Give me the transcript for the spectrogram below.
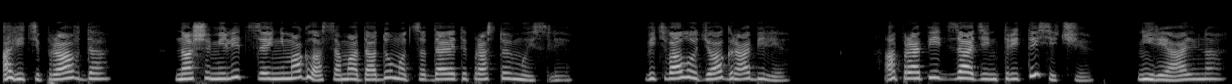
А ведь и правда, наша милиция не могла сама додуматься до этой простой мысли. Ведь Володю ограбили. А пропить за день три тысячи нереально.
